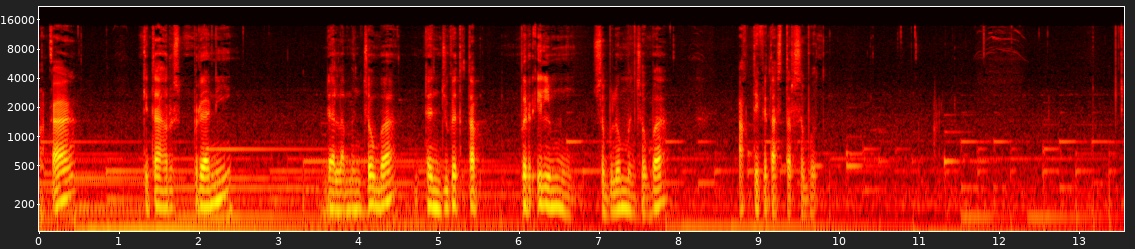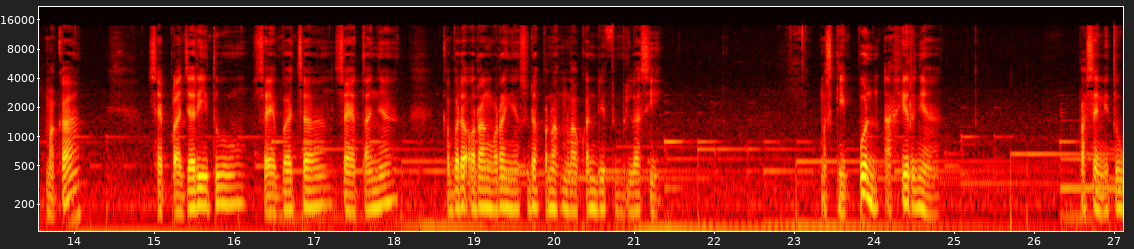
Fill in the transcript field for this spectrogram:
Maka kita harus berani dalam mencoba dan juga tetap berilmu sebelum mencoba aktivitas tersebut. Maka saya pelajari itu, saya baca, saya tanya kepada orang-orang yang sudah pernah melakukan defibrilasi. Meskipun akhirnya pasien itu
